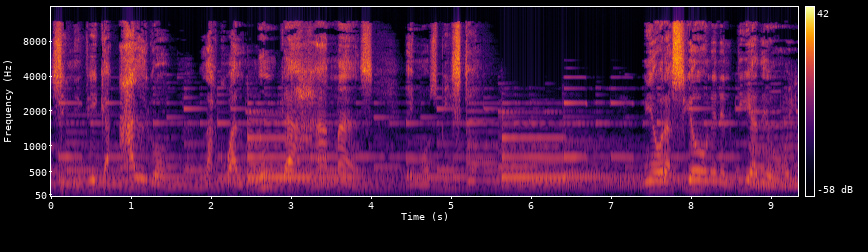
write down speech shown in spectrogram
significa algo la cual nunca jamás hemos visto. Oración en el día de hoy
